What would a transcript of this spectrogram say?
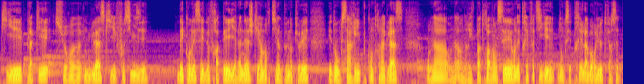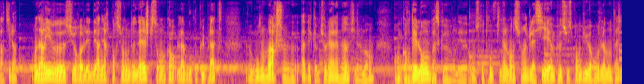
qui est plaquée sur euh, une glace qui est fossilisée. Dès qu'on essaye de frapper, il y a la neige qui amortit un peu nos piolets et donc ça ripe contre la glace. On n'arrive pas trop à avancer, on est très fatigué, donc c'est très laborieux de faire cette partie-là. On arrive euh, sur les dernières portions de neige qui sont encore là beaucoup plus plates, euh, où on marche euh, avec un piolet à la main finalement. Encore des longs parce qu'on se retrouve finalement sur un glacier un peu suspendu en haut de la montagne.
